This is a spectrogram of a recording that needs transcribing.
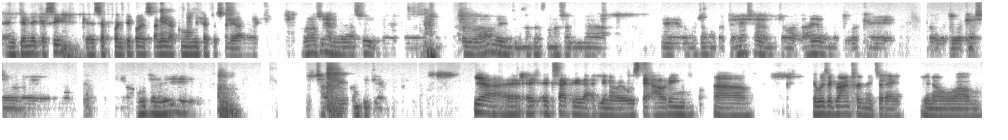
entiende que sí, que ese fue el tipo de salida. ¿Cómo viste tu salida de hoy? Bueno, sí, en realidad sí. eh, saludable, entiendo que fue una salida eh, de mucha competencia, de mucha batalla, donde tuve que, que hacer ahí compitiendo. Yeah, exactly that. You know, it was the outing. Uh, it was a grind for me today. You know, um,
